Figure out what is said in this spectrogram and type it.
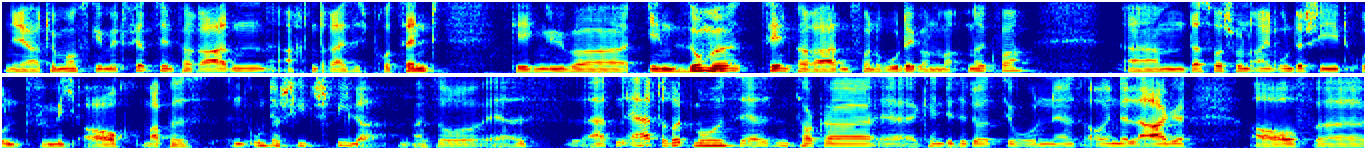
Ja, Tomowski mit 14 Paraden, 38 Prozent gegenüber in Summe 10 Paraden von Rudek und Mirkwa. Ähm, das war schon ein Unterschied und für mich auch Mappes ein Unterschiedsspieler. Hm. Also er ist, er hat, er hat Rhythmus, er ist ein Zocker, er erkennt die Situation, er ist auch in der Lage, auf, äh,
